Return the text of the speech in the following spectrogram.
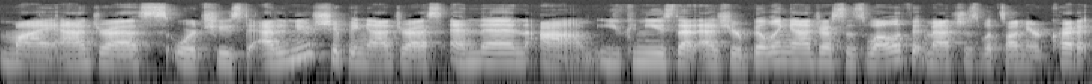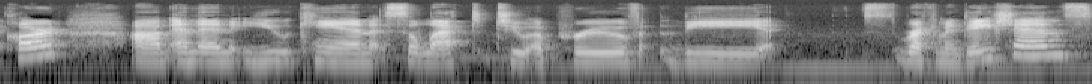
my address or choose to add a new shipping address, and then um, you can use that as your billing address as well if it matches what's on your credit card. Um, and then you can select to approve the recommendations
